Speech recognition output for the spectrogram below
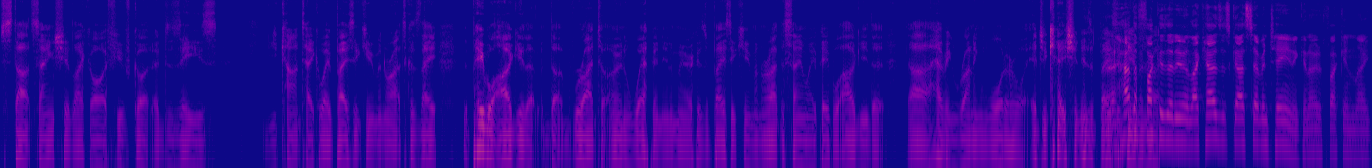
start saying shit like oh if you've got a disease you can't take away basic human rights because they the people argue that the right to own a weapon in America is a basic human right. The same way people argue that uh, having running water or education is a Uh, basic how the fuck right. is that even like? How is this guy seventeen and can own a fucking like?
